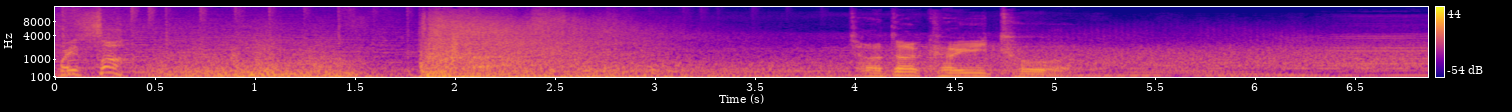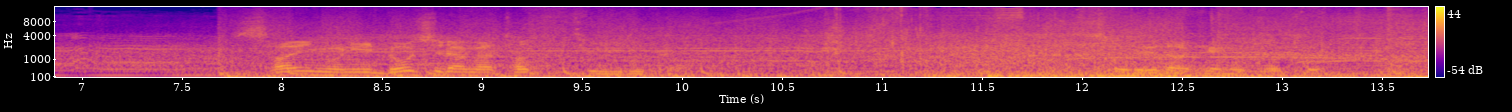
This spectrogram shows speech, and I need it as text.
こいつさ戦いとは最後にどちらが立っているかそれだけのこと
